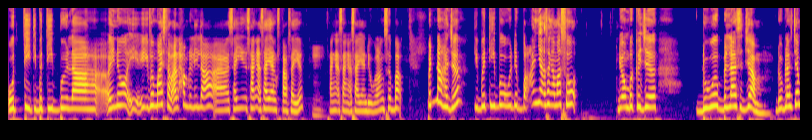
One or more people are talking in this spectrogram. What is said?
OT tiba-tiba lah. Uh, You know, e- even my staff, Alhamdulillah, uh, saya sangat sayang staff saya. Hmm. Sangat-sangat sayang dia orang sebab pernah aja tiba-tiba order banyak sangat masuk. Dia orang bekerja 12 jam. 12 jam,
